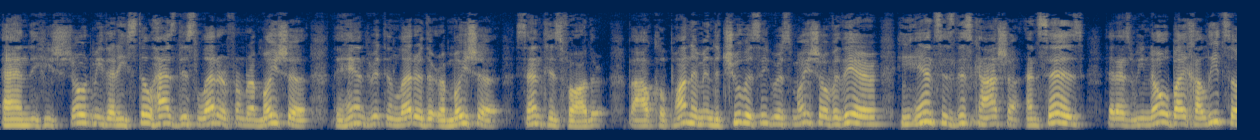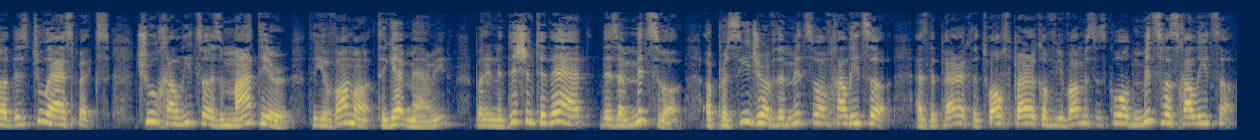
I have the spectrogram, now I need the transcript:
and he showed me that he still has this letter from Rab Moshe, the handwritten letter that Rab Moshe sent his father. But Al Kopanim, in the Tshuva Sigris Moshe over there, he answers this kasha, and says that as we know by Chalitza, there's two aspects. True Chalitza is matir, the Yavama, to get married, but in addition to that, there's a mitzvah, a procedure of the mitzvah of chalitza. As the parak, the twelfth parak of Yivamis is called mitzvah's chalitza.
